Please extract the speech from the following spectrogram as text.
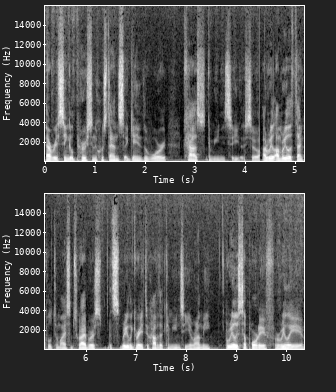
every single person who stands against the war has community. So I re- I'm really thankful to my subscribers. It's really great to have that community around me. Really supportive, really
